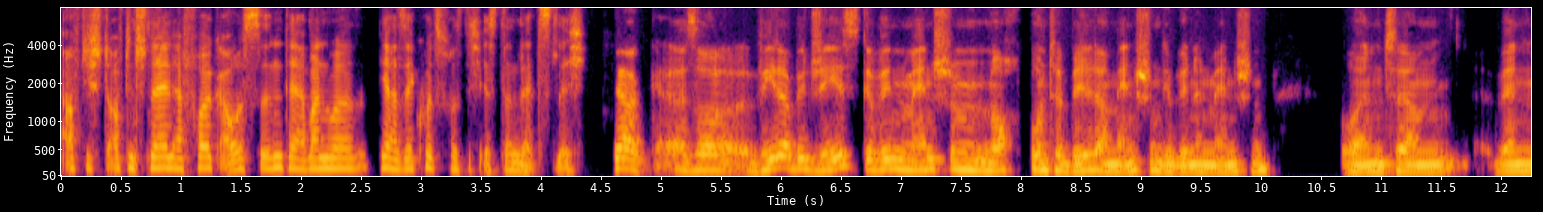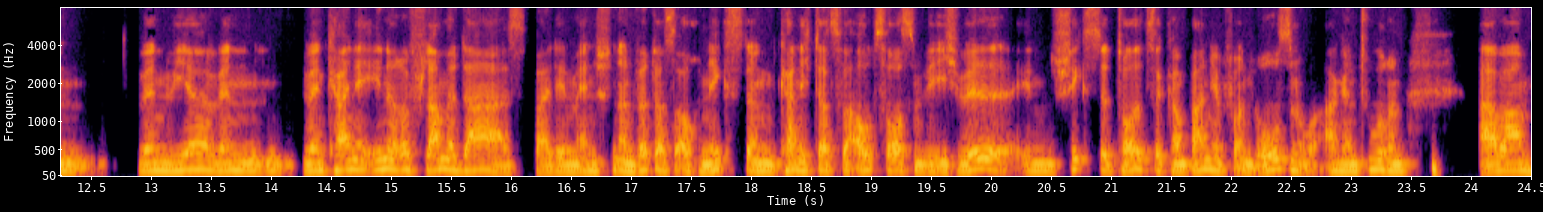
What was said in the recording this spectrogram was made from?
auf, die, auf den schnellen Erfolg aus sind, der aber nur ja, sehr kurzfristig ist dann letztlich. Ja, also weder Budgets gewinnen Menschen noch bunte Bilder Menschen gewinnen Menschen. Und ähm, wenn, wenn wir, wenn, wenn keine innere Flamme da ist bei den Menschen, dann wird das auch nichts. Dann kann ich dazu outsourcen, wie ich will, in schickste, tollste Kampagnen von großen Agenturen. Aber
